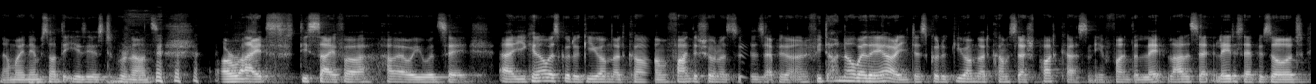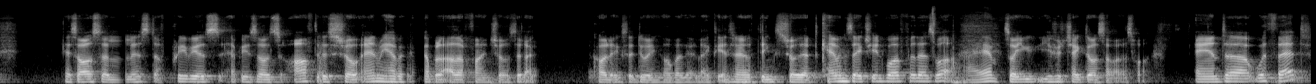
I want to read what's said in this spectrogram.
now my name's not the easiest to pronounce. All right, decipher, however you would say. Uh, you can always go to gigaom.com, find the show notes to this episode. And if you don't know where they are, you just go to gigaom.com slash podcast and you find the latest, latest episode. There's also a list of previous episodes of this show, and we have a couple of other fine shows that our colleagues are doing over there, like the Internet of Things show that Kevin is actually involved with as well. I am. So you, you should check those out as well. And uh, with that,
